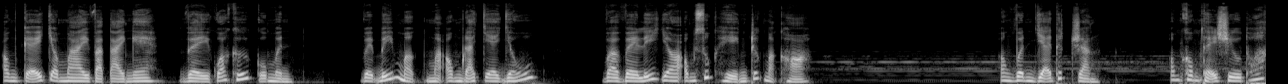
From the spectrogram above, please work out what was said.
Ông kể cho Mai và Tài nghe về quá khứ của mình, về bí mật mà ông đã che giấu và về lý do ông xuất hiện trước mặt họ. Ông Vinh giải thích rằng ông không thể siêu thoát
